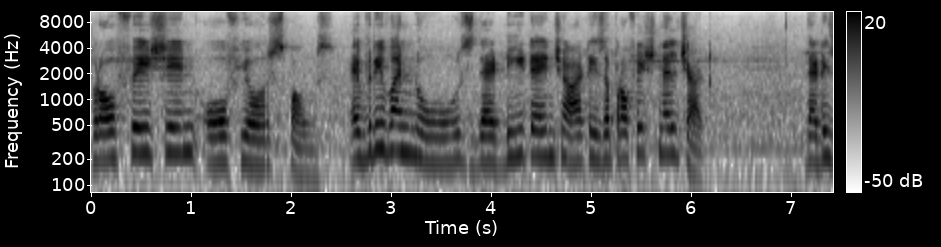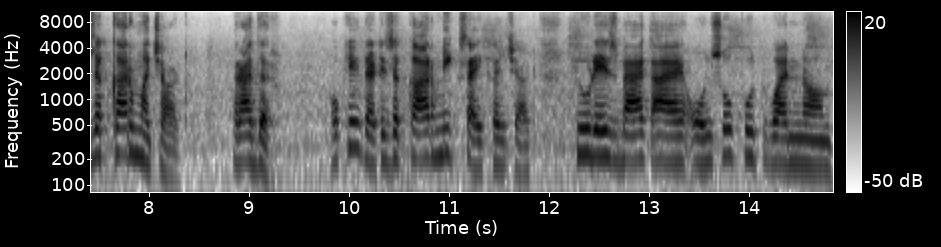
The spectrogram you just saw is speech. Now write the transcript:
profession of your spouse. Everyone knows that d10 chart is a professional chart. That is a karma chart rather okay that is a karmic cycle chart. Few days back i also put one um,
